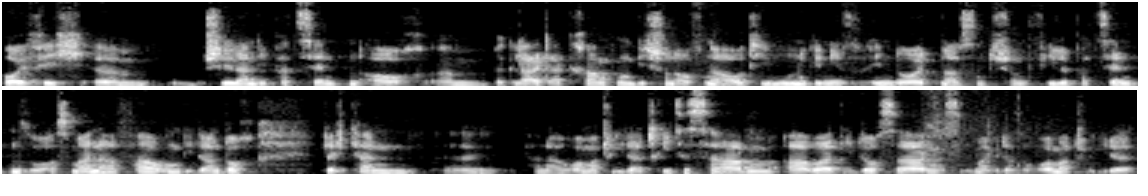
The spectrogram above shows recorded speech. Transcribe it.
Häufig ähm, schildern die Patienten auch ähm, Begleiterkrankungen, die schon auf eine Autoimmunogenese hindeuten. Das sind schon viele Patienten, so aus meiner Erfahrung, die dann doch vielleicht kein, äh, keine rheumatoide Arthritis haben, aber die doch sagen, dass sie immer wieder so rheumatoide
